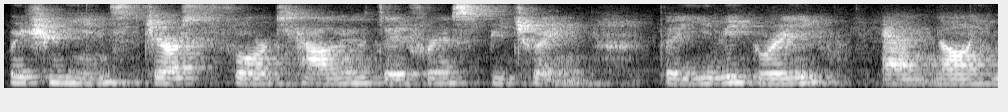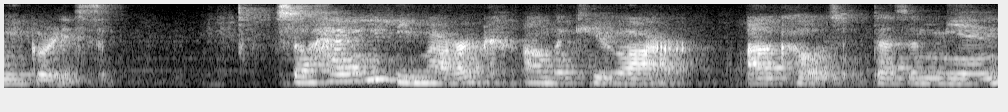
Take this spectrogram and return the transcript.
which means just for telling the difference between the EV grade and non-EV grades. So having a mark on the QR uh, code doesn't mean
